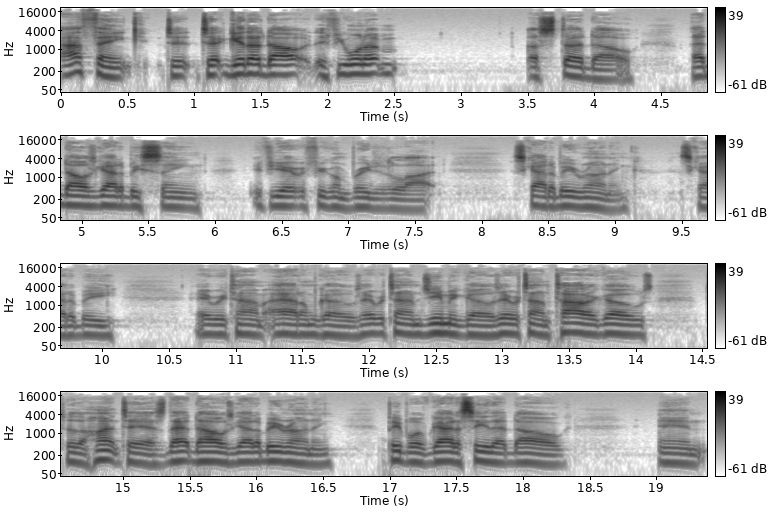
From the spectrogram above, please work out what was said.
I think to to get a dog, if you want a a stud dog, that dog's got to be seen. If you if you're going to breed it a lot, it's got to be running. It's got to be every time Adam goes, every time Jimmy goes, every time Tyler goes to the hunt test. That dog's got to be running. People have got to see that dog and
